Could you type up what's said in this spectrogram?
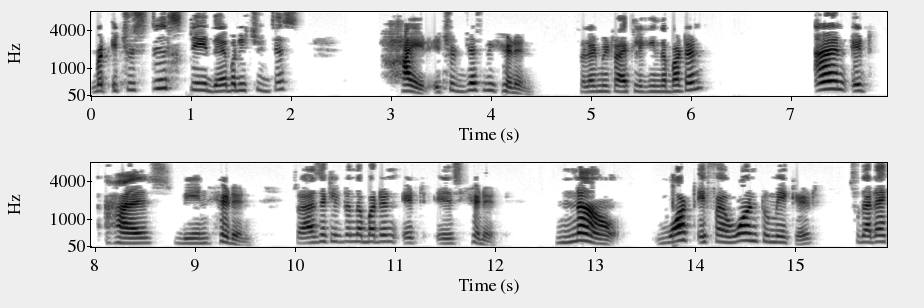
But it should still stay there but it should just hide. It should just be hidden. So let me try clicking the button and it has been hidden so as I clicked on the button it is hidden. Now what if I want to make it so that I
